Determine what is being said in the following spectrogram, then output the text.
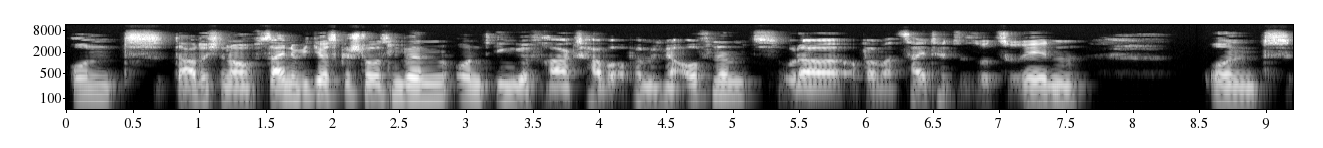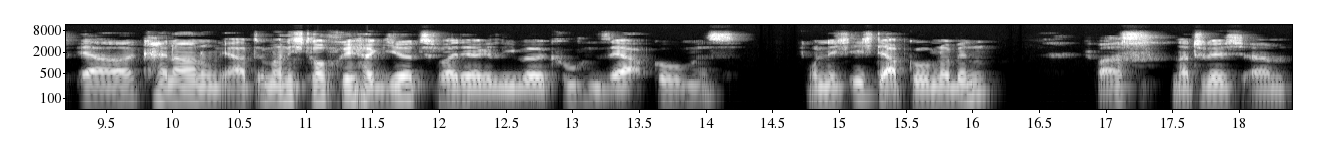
und dadurch dann auf seine Videos gestoßen bin und ihn gefragt habe, ob er mit mir aufnimmt oder ob er mal Zeit hätte, so zu reden. Und er, keine Ahnung, er hat immer nicht drauf reagiert, weil der liebe Kuchen sehr abgehoben ist und nicht ich der Abgehobene bin. Spaß, natürlich. Ähm,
